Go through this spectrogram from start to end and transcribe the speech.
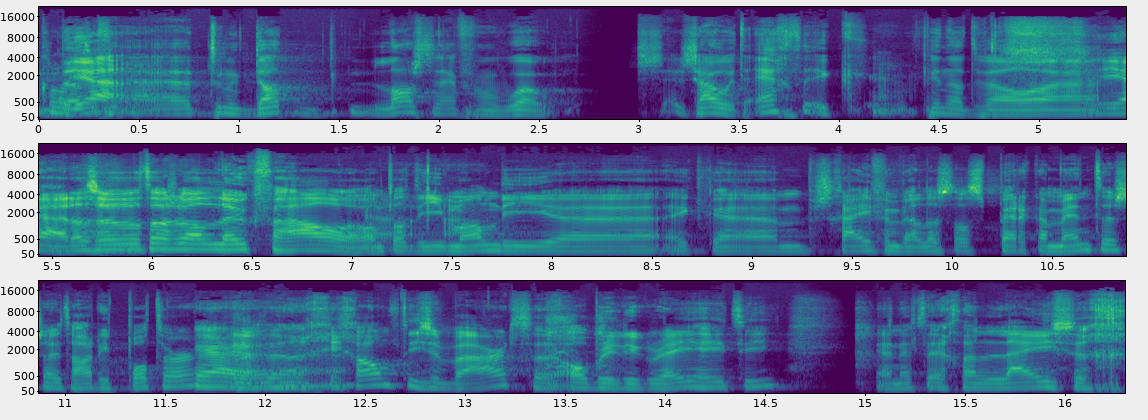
klopt. Dat, Ja. eh, toen ik dat las, dacht ik van wow, zou het echt? Ik vind dat wel. eh, Ja, dat, is, dat was wel een leuk verhaal. Want dat die man, die, eh, ik eh, beschrijf hem wel eens als Perkamentus uit Harry Potter. Ja, een gigantische baard. eh, Aubrey de Grey heet hij. En heeft echt een lijzig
